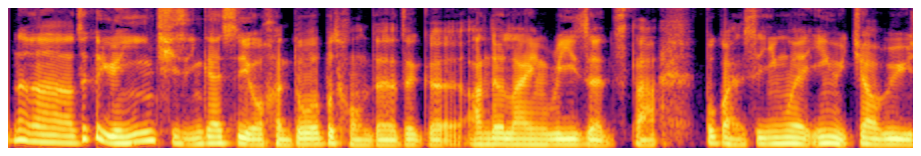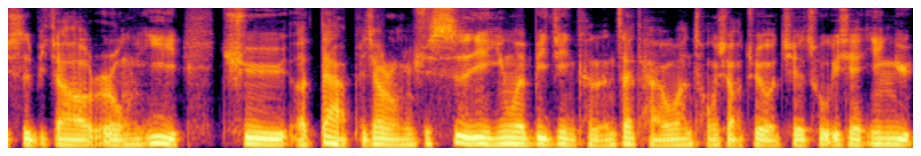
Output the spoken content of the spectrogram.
那这个原因其实应该是有很多不同的这个 underlying reasons 啦，不管是因为英语教育是比较容易去 adapt，比较容易去适应，因为毕竟可能在台湾从小就有接触一些英语，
